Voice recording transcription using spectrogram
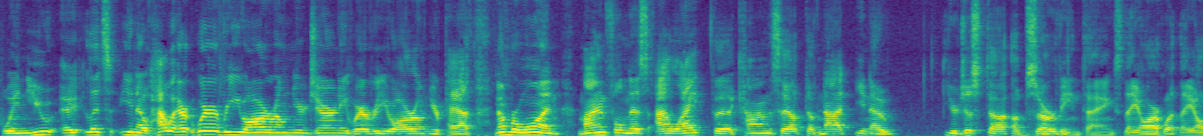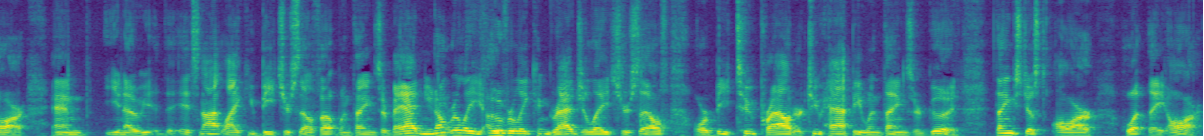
when you uh, let's you know however wherever you are on your journey wherever you are on your path number one mindfulness i like the concept of not you know you're just uh, observing things. They are what they are. And you know it's not like you beat yourself up when things are bad and you don't really overly congratulate yourself or be too proud or too happy when things are good. Things just are what they are.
